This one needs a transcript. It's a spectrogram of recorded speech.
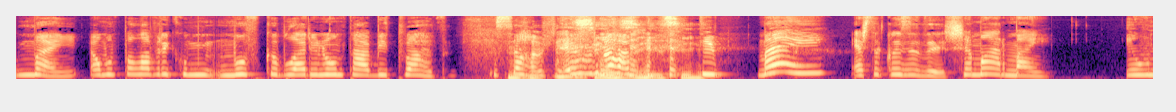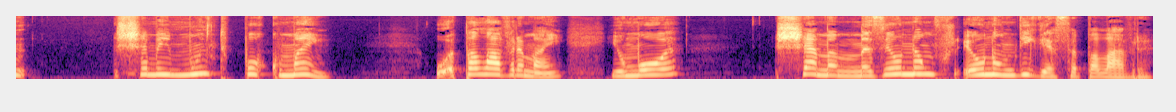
Mãe é uma palavra que o meu vocabulário não está habituado, sabes? É Sim, verdade. sim, sim. Tipo, mãe, esta coisa de chamar mãe. Eu chamei muito pouco mãe. A palavra mãe, e o Moa chama-me, mas eu não, eu não digo essa palavra.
